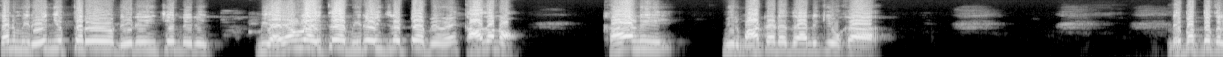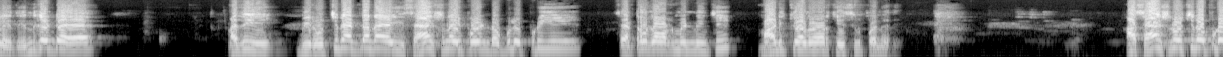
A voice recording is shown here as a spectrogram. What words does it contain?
కానీ మీరు ఏం చెప్తారు? నేనే ఇచ్చాను నేను మీ అయంలో అయితే మీరే ఇచ్చినట్టే మేమేం కాదన్నాం. కానీ మీరు మాట్లాడేదానికి ఒక నిబద్ధత లేదు. ఎందుకంటే అది మీరు వచ్చిన వెంటనే ఈ శాంక్షన్ అయిపోయిన డబ్బులు ఎప్పుడు ఈ సెంట్రల్ గవర్నమెంట్ నుంచి మాణిక్యాలరావు చేసిన పని అది. ఆ శాంక్షన్ వచ్చినప్పుడు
